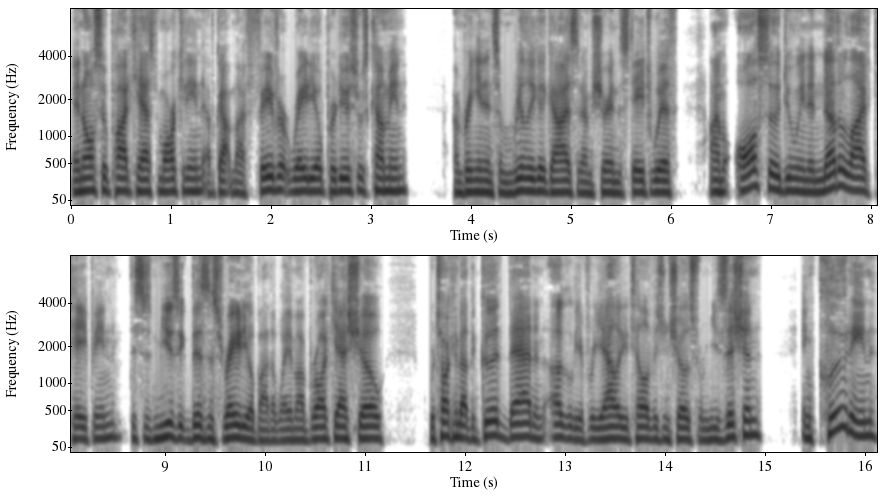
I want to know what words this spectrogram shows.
and also podcast marketing. I've got my favorite radio producers coming. I'm bringing in some really good guys that I'm sharing the stage with. I'm also doing another live taping. This is Music Business Radio, by the way, my broadcast show. We're talking about the good, bad, and ugly of reality television shows for musician, including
